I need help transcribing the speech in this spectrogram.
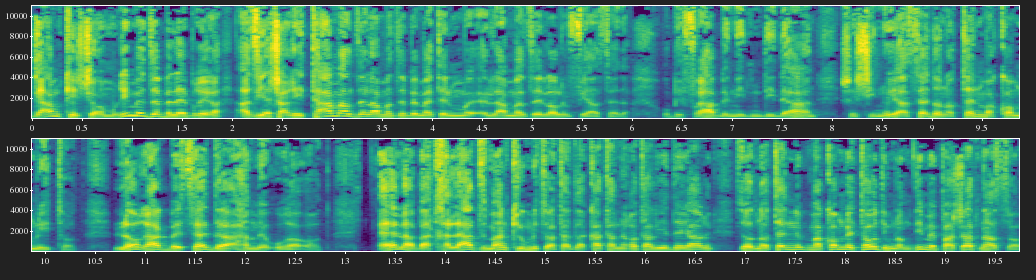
גם כשאומרים את זה בלית ברירה, אז יש הרי טעם על זה למה זה באמת, למה זה לא לפי הסדר. ובפרט בנדידן, ששינוי הסדר נותן מקום לטעות. לא רק בסדר המאורעות. אלא בהתחלת זמן קיום מצוות הדלקת הנרות על ידי הארין. זה עוד נותן מקום לטעות אם לומדים בפרשת נאסו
